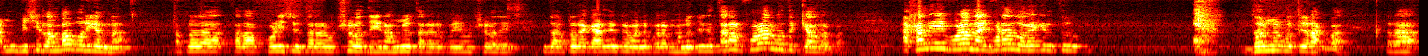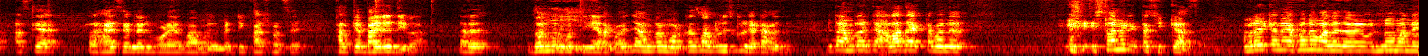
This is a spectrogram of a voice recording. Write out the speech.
আমি বেশি লম্বাও করিয়েন না। আপনারা, তারা পড়িয়েছেন, তারা উৎসাহ দিন, আমিও তারা উপরে উৎসাহ দিই। কিন্তু আপনারা গার্জেনটা মানে পড়া মনোযোগে, তারা পড়ার প্রতি খেয়াল রাখবা। আর খালি এই পড়া নাই, পড়ার লগে কিন্তু ধর্মের প্রতি রাখবা। তারা আজকে হায়ার সেকেন্ডারি পড়ে বা মেট্রিক পাস করছে, কালকে বাইরে দিবা। তারা ধর্মের প্রতি ইয়ে রাখবা। যে আমরা মরকাজ পাবলিক স্কুল যেটা হয়েছে, এটা আমরা একটা আলাদা একটা মানে ইসলামিক একটা শিক্ষা আছে। আমরা এখানে এখনও মানে অন্য মানে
